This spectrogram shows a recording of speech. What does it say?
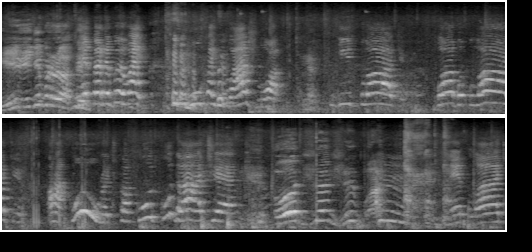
і відібрати. Не перебивай! Слухай уважно. Дід плаче, баба плаче, а курочка кутку даче. Отже, жива. Не плач,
